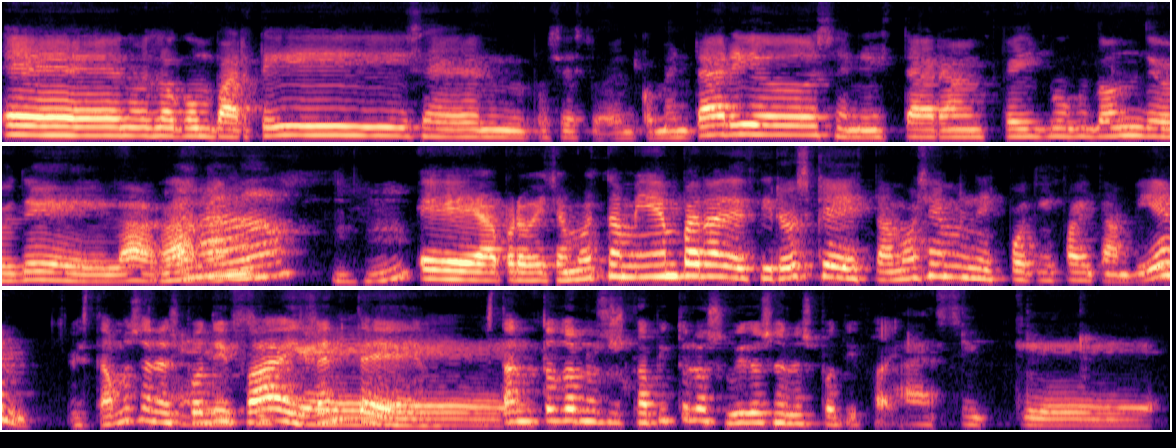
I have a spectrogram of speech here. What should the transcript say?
eh, nos lo compartís en, pues eso, en comentarios, en Instagram, Facebook, donde os dé la La gana. Eh, aprovechamos también para deciros que estamos en Spotify también. Estamos en Spotify, que- gente. Están todos nuestros capítulos subidos en Spotify. Así que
